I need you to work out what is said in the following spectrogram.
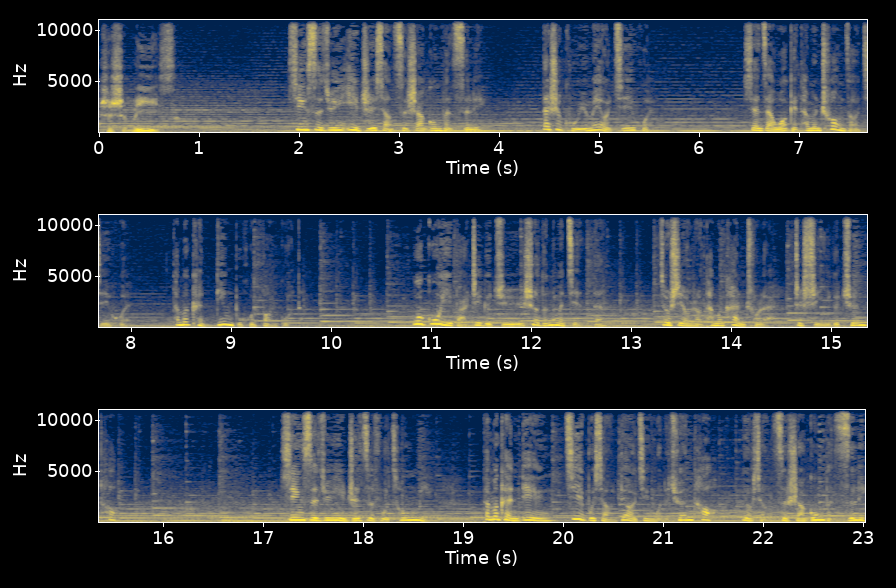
是什么意思？新四军一直想刺杀宫本司令，但是苦于没有机会。现在我给他们创造机会，他们肯定不会放过的。我故意把这个局设得那么简单，就是要让他们看出来这是一个圈套。新四军一直自负聪明，他们肯定既不想掉进我的圈套，又想刺杀宫本司令。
